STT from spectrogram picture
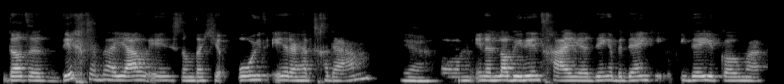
dat het dichter bij jou is dan dat je ooit eerder hebt gedaan. Ja. Um, in het labyrint ga je dingen bedenken, op ideeën komen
